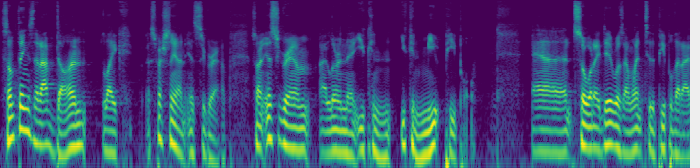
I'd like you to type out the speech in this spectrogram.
some things that I've done like especially on Instagram. So on Instagram, I learned that you can you can mute people. And so what I did was I went to the people that I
